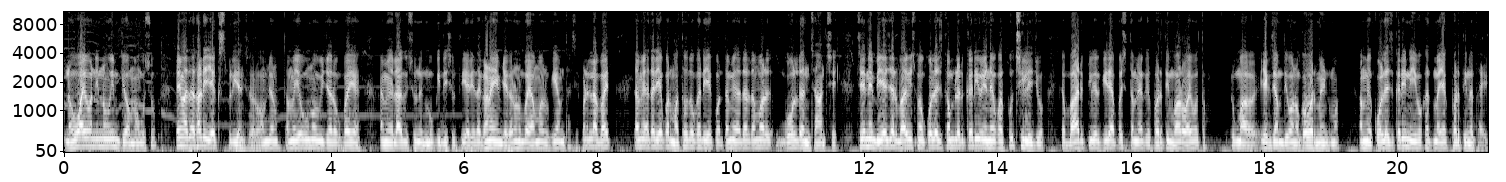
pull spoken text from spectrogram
નવો આવ્યો ને એનું એમ કહેવા માગું છું તેમાં તો ખાલી એક્સપિરિયન્સ કરો સમજણ તમે એવું ન વિચારો કે ભાઈ, અમે લાગીશું ને મૂકી દઈશું તૈયારી. તો ઘણા એમ છે કરું ભાઈ, અમારું કેમ થશે? પણ એટલે ભાઈ, તમે અત્યારે એકવાર મથો તો કરી એકવાર, તમે અત્યારે તમારો ગોલ્ડન ચાન્સ છે. જેને બે હજાર બાવીસમાં કોલેજ કમ્પ્લીટ કરી હોય એને એકવાર પૂછી લેજો કે બાર ક્લિયર કર્યા પછી તમે કંઈ ભરતી મારો આવ્યો હતો ટૂંકમાં એક્ઝામ દેવાનો ગવર્મેન્ટમાં અમે કોલેજ કરીને એ વખતમાં એક ભરતી નથી આવી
